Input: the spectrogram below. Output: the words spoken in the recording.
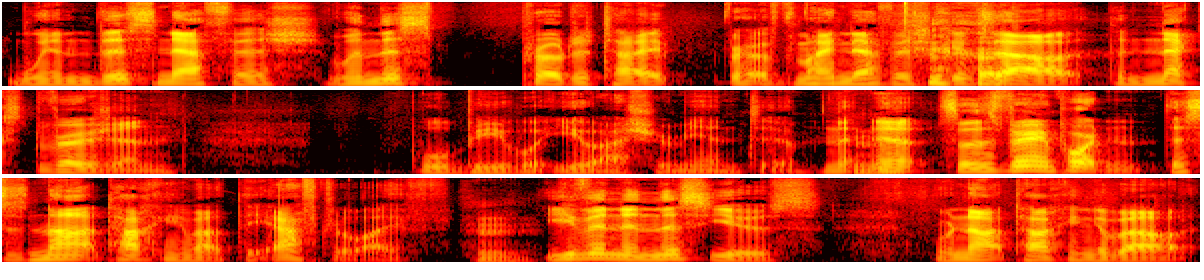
when this nephesh, when this prototype of my nephesh gives out, the next version will be what you usher me into. N- hmm. So it's very important. This is not talking about the afterlife. Hmm. Even in this use, we're not talking about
